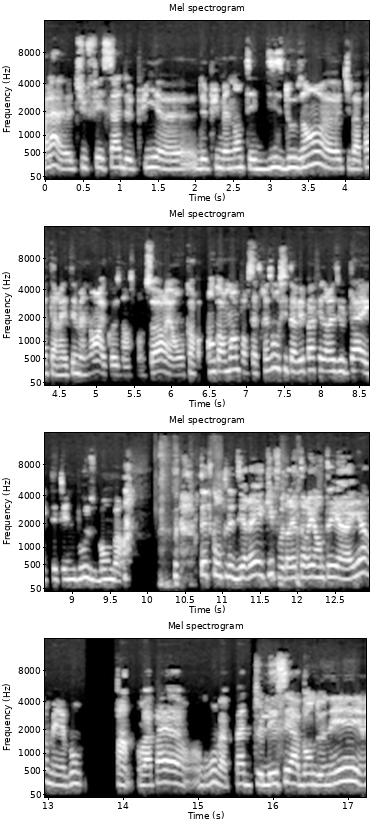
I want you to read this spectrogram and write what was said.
voilà, euh, tu fais ça depuis euh, depuis maintenant tes 10-12 ans, tu vas pas t'arrêter maintenant à cause d'un sponsor et encore encore moins pour cette raison. Si t'avais pas fait de résultat et que t'étais une bouse, bon ben peut-être qu'on te le dirait et qu'il faudrait t'orienter ailleurs, mais bon, enfin, on va pas, en gros, on va pas te laisser abandonner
